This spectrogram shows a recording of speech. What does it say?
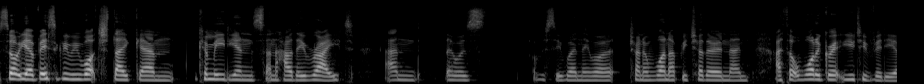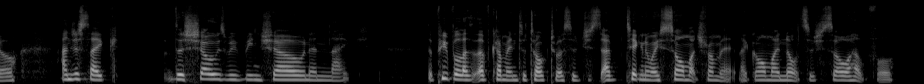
So yeah, basically we watched like um comedians and how they write, and there was obviously when they were trying to one up each other, and then I thought, what a great YouTube video, and just like the shows we've been shown, and like the people that have come in to talk to us have just I've taken away so much from it. Like all my notes are so helpful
